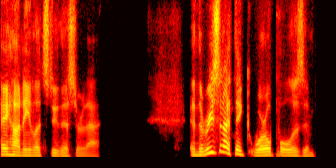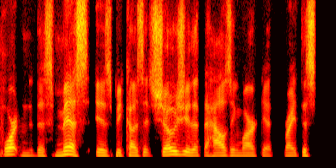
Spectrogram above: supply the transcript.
hey, honey, let's do this or that. And the reason I think Whirlpool is important, this miss, is because it shows you that the housing market, right, this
